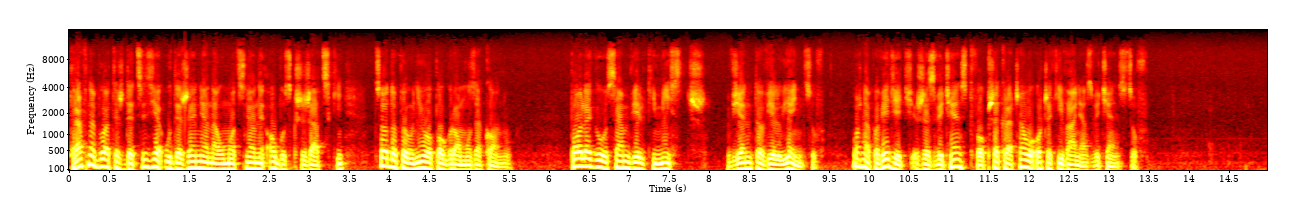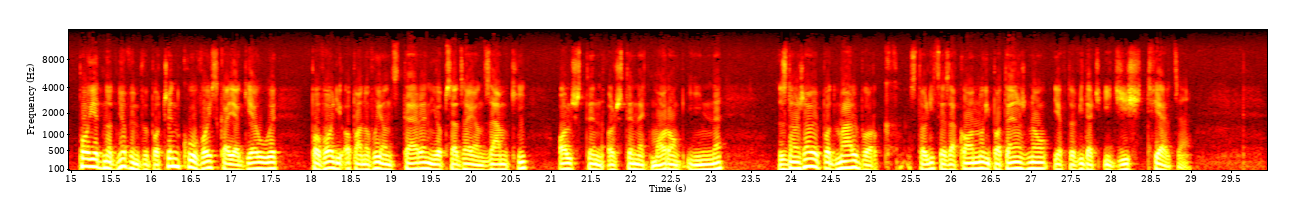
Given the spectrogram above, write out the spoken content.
Trafna była też decyzja uderzenia na umocniony obóz krzyżacki, co dopełniło pogromu zakonu. Poległ sam wielki mistrz, wzięto wielu jeńców. Można powiedzieć, że zwycięstwo przekraczało oczekiwania zwycięzców. Po jednodniowym wypoczynku wojska Jagiełły, powoli opanowując teren i obsadzając zamki, Olsztyn, Olsztynek, Morąg i inne, zdążały pod Malbork, stolicę zakonu i potężną, jak to widać i dziś, twierdzę.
